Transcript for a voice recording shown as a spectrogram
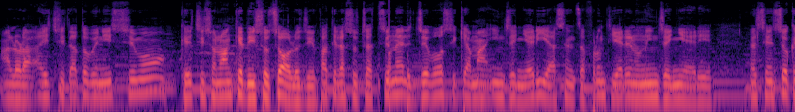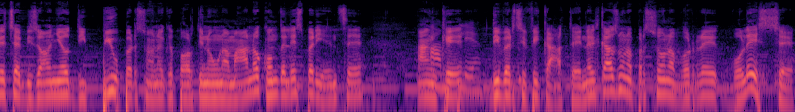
Allora, hai citato benissimo che ci sono anche dei sociologi, infatti l'associazione, leggevo, si chiama Ingegneria Senza Frontiere, non Ingegneri, nel senso che c'è bisogno di più persone che portino una mano con delle esperienze anche Amplie. diversificate. Nel caso una persona vorre- volesse,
